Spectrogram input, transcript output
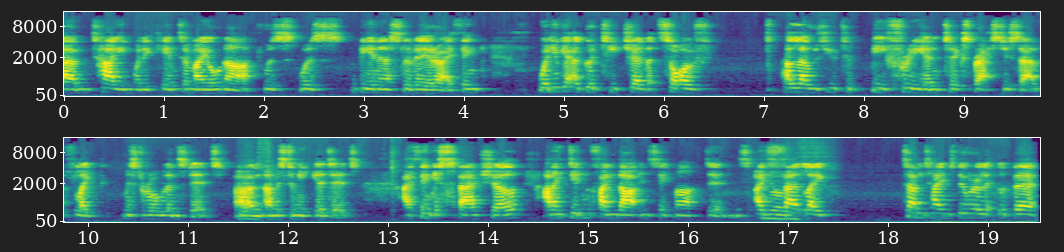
um, time when it came to my own art was was being in Ystalyfera. I think when you get a good teacher that sort of allows you to be free and to express yourself, like Mr. Rowlands did and, and Mr. Mika did, I think is special. And I didn't find that in St. Martin's. I no. felt like sometimes they were a little bit,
